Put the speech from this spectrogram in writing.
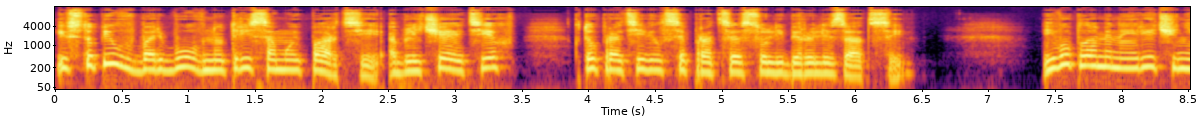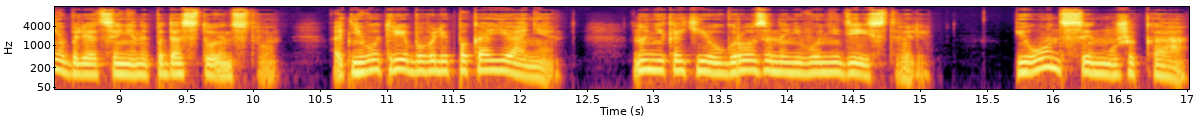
и вступил в борьбу внутри самой партии, обличая тех, кто противился процессу либерализации. Его пламенные речи не были оценены по достоинству. От него требовали покаяния, но никакие угрозы на него не действовали. И он, сын мужика,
